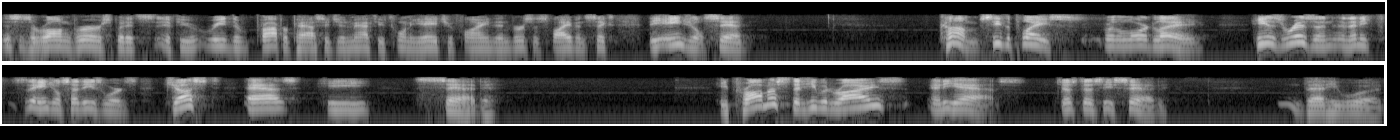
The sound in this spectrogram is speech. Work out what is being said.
this is a wrong verse, but it's if you read the proper passage in Matthew 28, you find in verses 5 and 6, the angel said, Come, see the place where the Lord lay. He is risen, and then he, the angel said these words, just as he said. He promised that he would rise, and he has, just as he said that he would.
